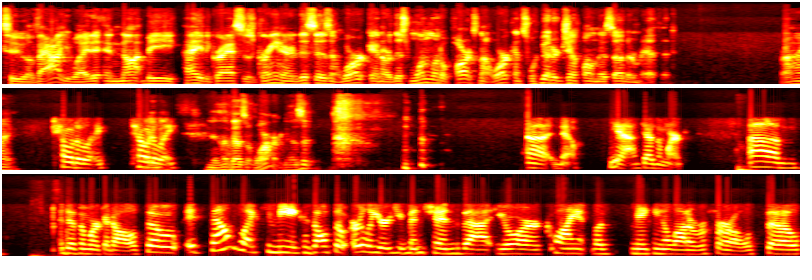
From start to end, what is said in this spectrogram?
to evaluate it and not be, hey, the grass is greener, this isn't working, or this one little part's not working, so we better jump on this other method. Right? Totally. Totally. yeah, that doesn't work, does it? uh, no. Yeah, it doesn't work. Um, it doesn't work at all. So it sounds like to me, because also earlier you mentioned that your client was making a lot of referrals. So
